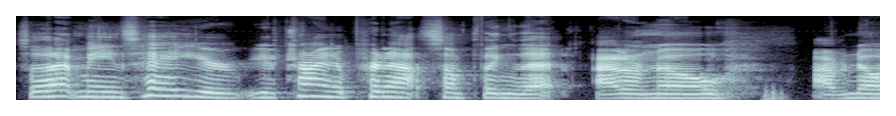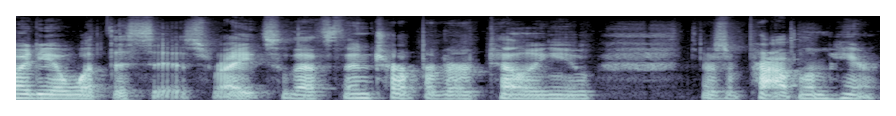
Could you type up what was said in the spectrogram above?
So that means, hey, you're, you're trying to print out something that I don't know, I have no idea what this is, right? So that's the interpreter telling you there's a problem here.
